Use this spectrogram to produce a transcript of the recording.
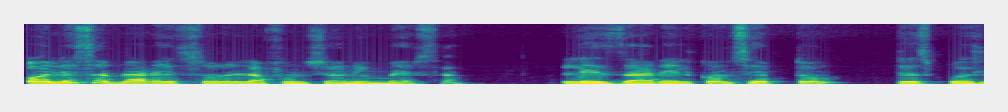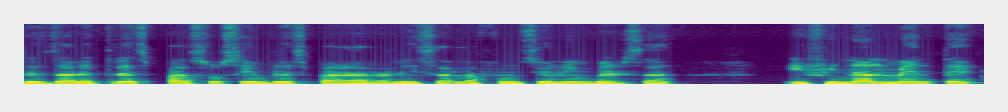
Hoy les hablaré sobre la función inversa. Les daré el concepto, después les daré tres pasos simples para realizar la función inversa y finalmente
